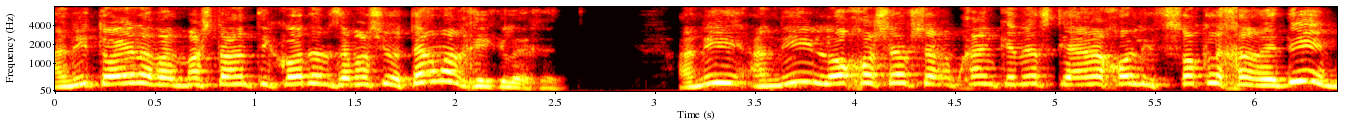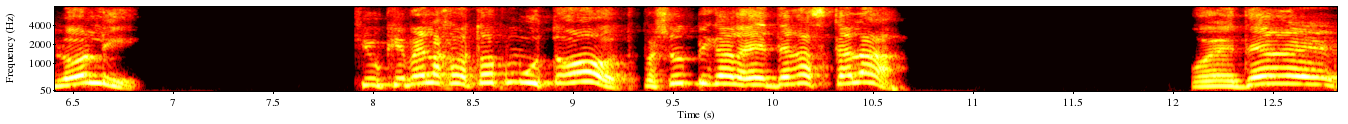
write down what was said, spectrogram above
אני טוען אבל מה שטענתי קודם זה משהו יותר מרחיק לכת. אני, אני לא חושב שהרב חיים קנבסקי היה יכול לפסוק לחרדים, לא לי. כי הוא קיבל החלטות מוטעות, פשוט בגלל היעדר השכלה. או היעדר אה,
